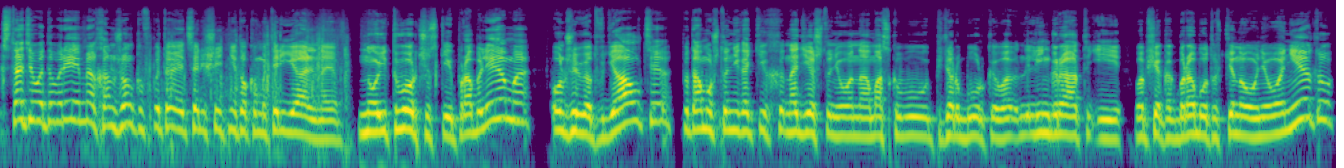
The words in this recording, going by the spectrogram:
Кстати, в это время Ханжонков пытается решить не только материальные, но и творческие проблемы. Он живет в Ялте, потому что никаких надежд у него на Москву, Петербург, Ленинград и вообще как бы работу в кино у него нету.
